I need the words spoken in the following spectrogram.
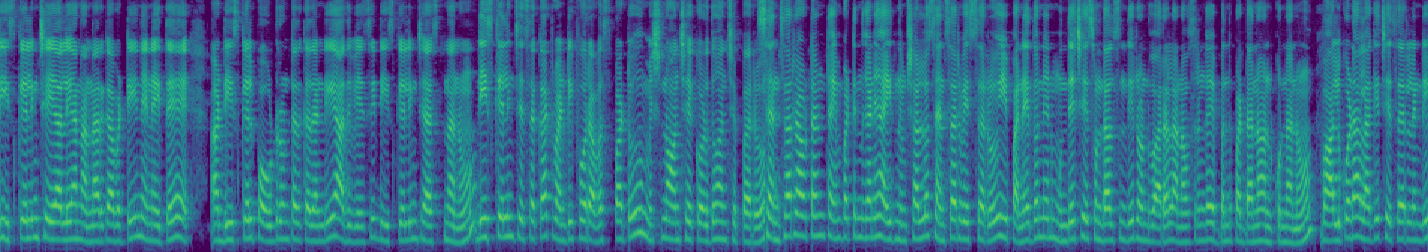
డీస్కేలింగ్ చేయాలి అని అన్నారు కాబట్టి నేనైతే డీస్కేల్ పౌడర్ ఉంటుంది కదండి అది వేసి డీస్కేలింగ్ చేస్తున్నాను. డీస్కేలింగ్ చేశాక ట్వంటీ ఫోర్ అవర్స్ పాటు మిషన్ ఆన్ చేయకూడదు అని చెప్పారు. సెన్సార్ రావడానికి టైం పట్టింది కానీ ఐదు నిమిషాల్లో సెన్సార్ వేశారు. ఈ పని ఏదో నేను ముందే చేసి ఉండాల్సింది రెండు వారాలు అనవసరంగా ఇబ్బంది పడ్డాను అనుకున్నాను. వాళ్ళు కూడా అలాగే చేశారులేండి.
